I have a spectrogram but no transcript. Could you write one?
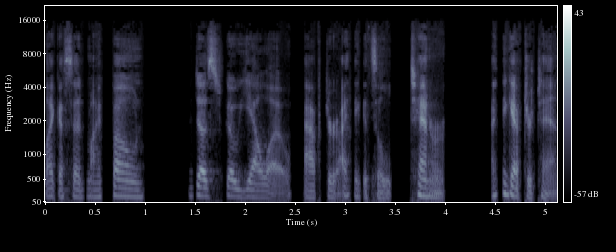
like I said, my phone does go yellow after I think it's a ten or I think after ten.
